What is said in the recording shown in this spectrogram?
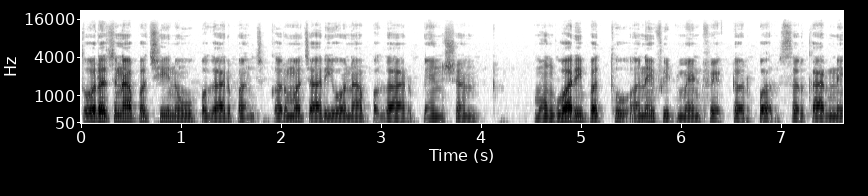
તો રચના પછી નવું પગાર પંચ, કર્મચારીઓના પગાર, પેન્શન, મોંઘવારી ભથ્થું અને ફિટમેન્ટ ફેક્ટર પર સરકારને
